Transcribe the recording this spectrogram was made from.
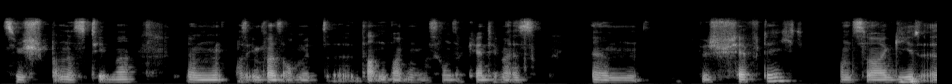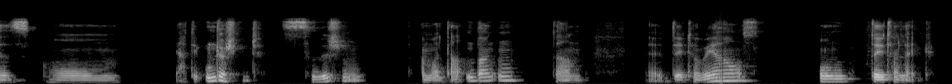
ziemlich spannendes Thema, ähm, was ebenfalls auch mit äh, Datenbanken, was unser Kernthema ist, ähm, beschäftigt. Und zwar geht es um ja, den Unterschied zwischen einmal Datenbanken, dann äh, Data Warehouse und Data Lake.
